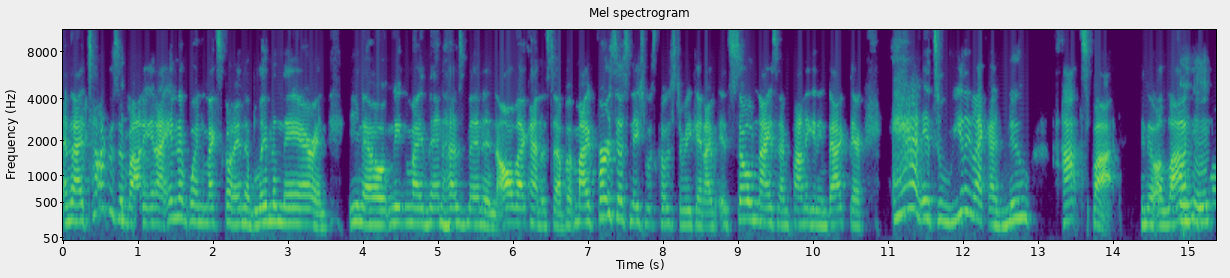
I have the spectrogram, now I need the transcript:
and i talked to somebody and i ended up going to mexico and i ended up living there and you know meeting my then husband and all that kind of stuff but my first destination was costa rica and I, it's so nice and i'm finally getting back there and it's really like a new hot spot. You know, a lot of hmm people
